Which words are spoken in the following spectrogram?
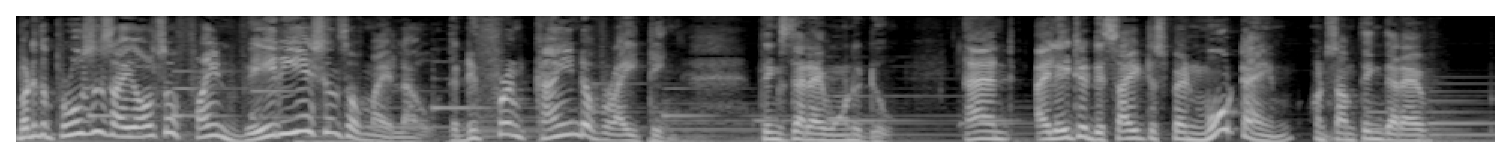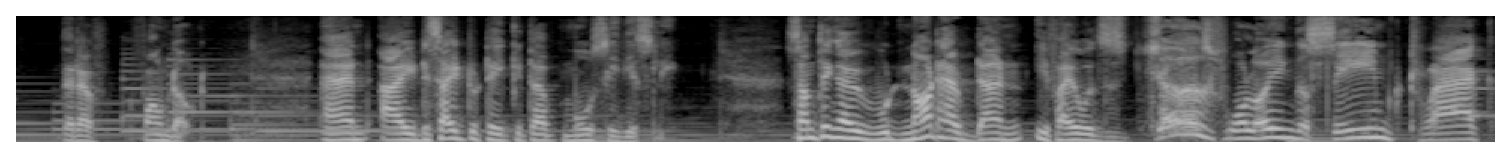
But in the process, I also find variations of my love, the different kind of writing, things that I want to do. And I later decide to spend more time on something that I've that I've found out. And I decide to take it up more seriously something I would not have done if I was just following the same track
